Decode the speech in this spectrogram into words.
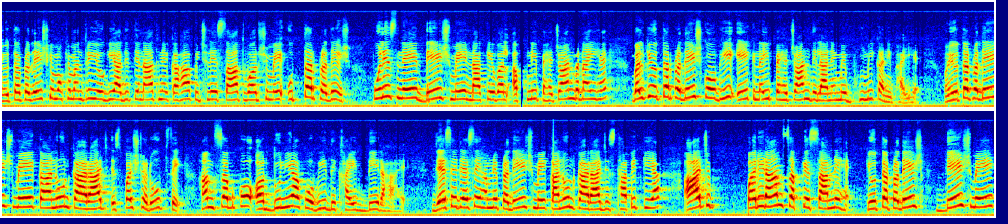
वहीं उत्तर प्रदेश के मुख्यमंत्री योगी आदित्यनाथ ने कहा, पिछले सात वर्ष में उत्तर प्रदेश पुलिस ने देश में न केवल अपनी पहचान बनाई है, बल्कि उत्तर प्रदेश को भी एक नई पहचान दिलाने में भूमिका निभाई है। वहीं उत्तर प्रदेश में कानून का राज स्पष्ट रूप से हम सबको और दुनिया को भी दिखाई दे रहा है। जैसे जैसे हमने प्रदेश में कानून का राज स्थापित किया, आज परिणाम सबके सामने है कि उत्तर प्रदेश देश में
